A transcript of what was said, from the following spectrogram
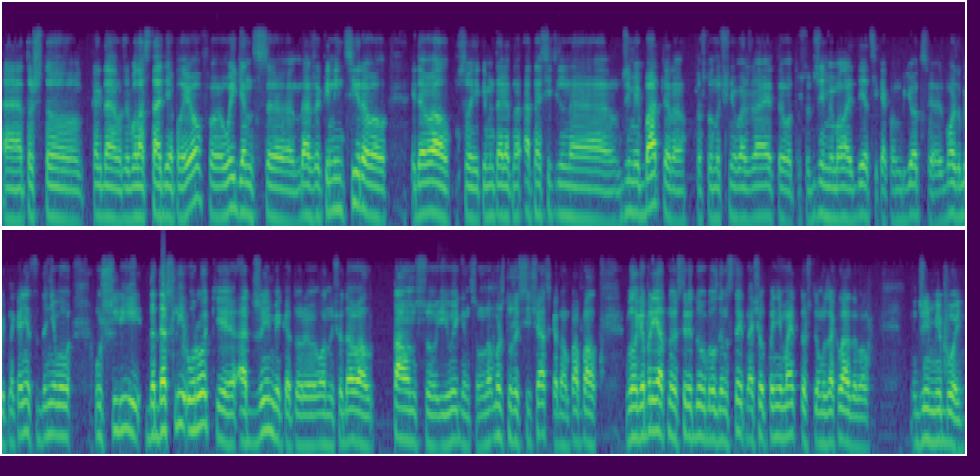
э, то, что когда уже была стадия плей-офф, э, Уиггинс э, даже комментировал и давал свои комментарии от, относительно Джимми Батлера, то, что он очень уважает его, то, что Джимми молодец и как он бьется. Может быть, наконец-то до него ушли, да, дошли уроки от Джимми, которые он еще давал Таунсу и Уиггинсу. Но, может, уже сейчас, когда он попал в благоприятную среду в Голден Стейт, начал понимать то, что ему закладывал Джимми Бой.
